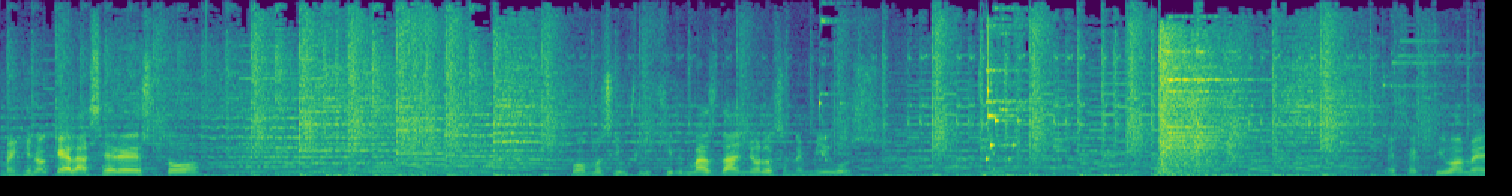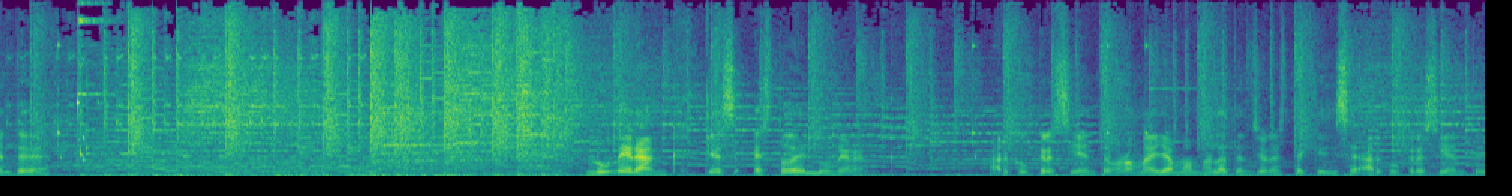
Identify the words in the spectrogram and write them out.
Imagino que al hacer esto podemos infligir más daño a los enemigos. Efectivamente, ¿eh? Lunerang. ¿Qué es esto de Lunerang? Arco creciente. Bueno, me llama más la atención este que dice arco creciente.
